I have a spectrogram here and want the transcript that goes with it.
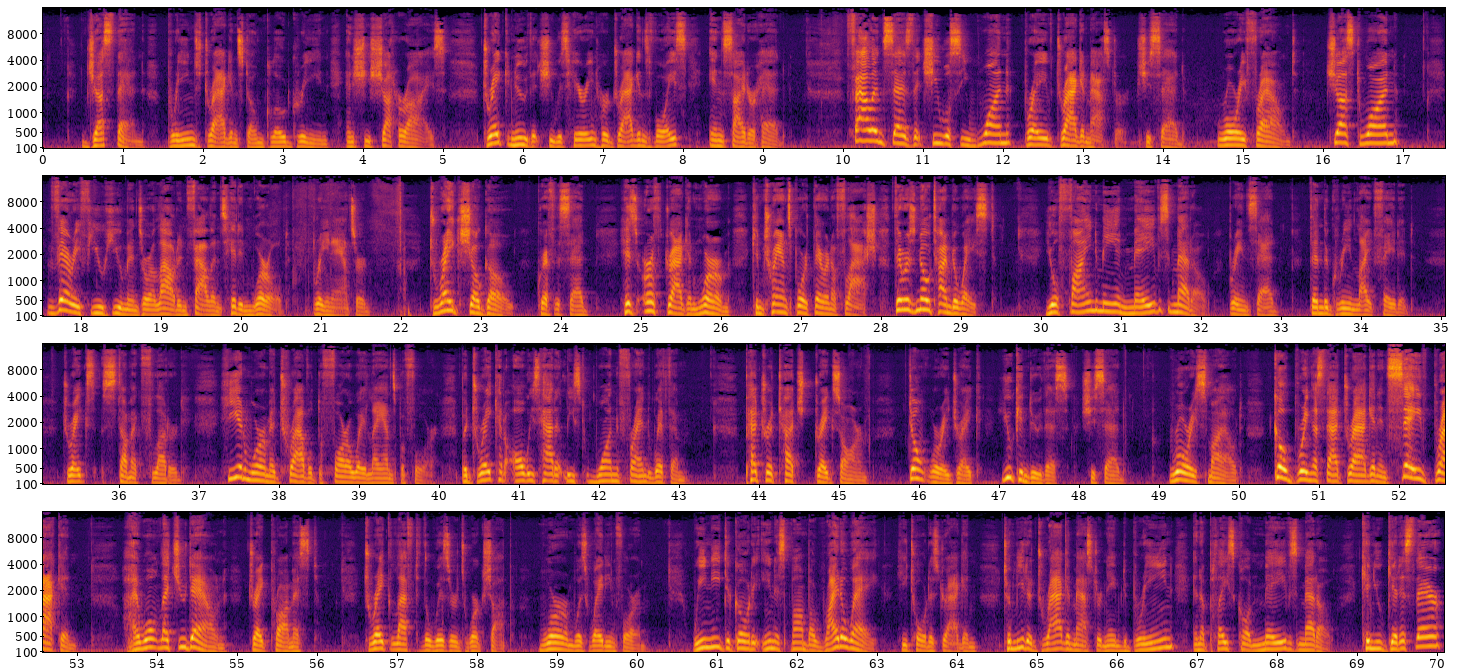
Just then, Breen's dragonstone glowed green, and she shut her eyes. Drake knew that she was hearing her dragon's voice inside her head. Fallon says that she will see one brave dragon master, she said. Rori frowned. Just one? Very few humans are allowed in Fallon's hidden world, Breen answered. Drake shall go, Griffith said. His earth dragon, Worm, can transport there in a flash. There is no time to waste. You'll find me in Maeve's meadow, Breen said. Then the green light faded. Drake's stomach fluttered. He and Worm had traveled to faraway lands before, but Drake had always had at least one friend with him. Petra touched Drake's arm. Don't worry, Drake. You can do this, she said. Rori smiled. Go bring us that dragon and save Bracken. I won't let you down, Drake promised. Drake left the wizard's workshop. Worm was waiting for him. We need to go to Enos Bamba right away, he told his dragon, to meet a dragon master named Breen in a place called Maeve's Meadow. Can you get us there?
